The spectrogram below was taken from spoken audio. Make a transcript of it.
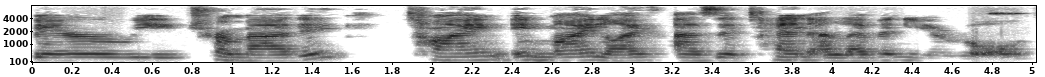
very traumatic time in my life as a 10, 11 year old,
